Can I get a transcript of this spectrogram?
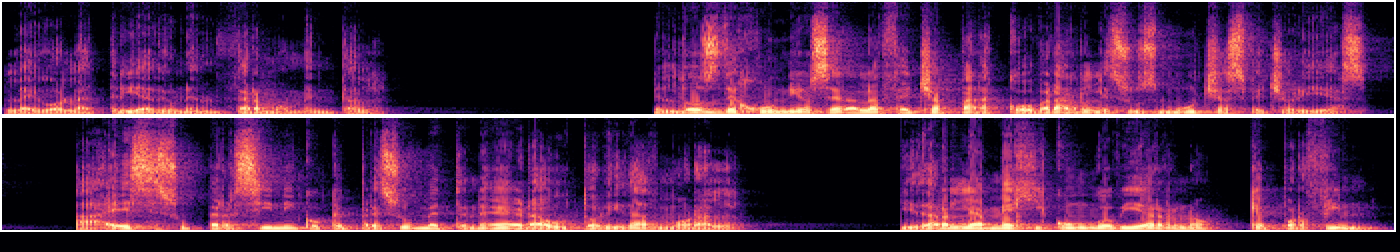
la egolatría de un enfermo mental. El 2 de junio será la fecha para cobrarle sus muchas fechorías a ese supercínico que presume tener autoridad moral y darle a México un gobierno que por fin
